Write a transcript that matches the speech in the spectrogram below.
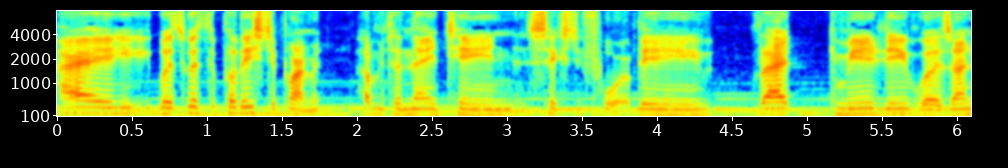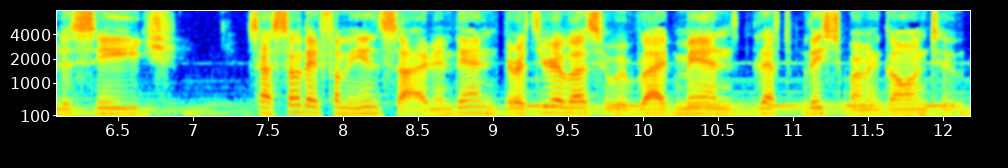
I was with the police department up until 1964. The black community was under siege. So I saw that from the inside. And then there were three of us who were black men left the police department going to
